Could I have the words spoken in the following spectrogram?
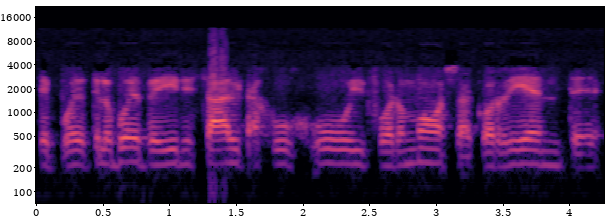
te puede te lo puede pedir Salta, Jujuy, Formosa, Corriente,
